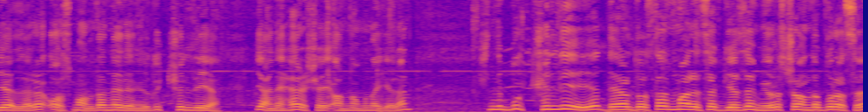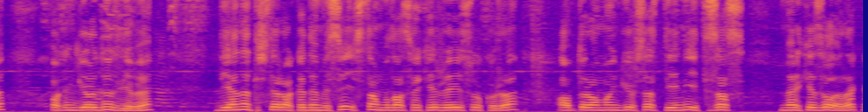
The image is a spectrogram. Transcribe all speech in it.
yerlere Osmanlı'da ne deniyordu? Külliye. Yani her şey anlamına gelen. Şimdi bu külliyeyi değerli dostlar maalesef gezemiyoruz. Şu anda burası bakın gördüğünüz gibi Diyanet İşleri Akademisi İstanbul Haseki Reis Ukura Abdurrahman Gürses Dini İhtisas Merkezi olarak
